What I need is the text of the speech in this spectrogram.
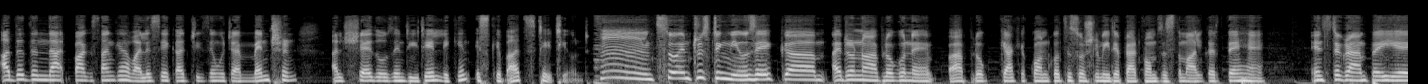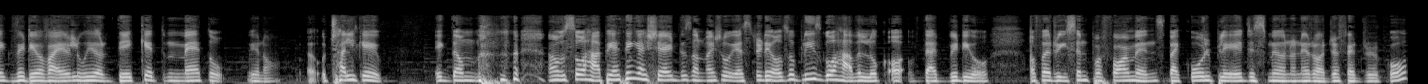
अदर दिन दैट पाकिस्तान के हवाले से एक आध चीज़ें विच आई मेंशन लेकिन इसके बाद stay tuned. Hmm, एक आई डोंट नो आप लोगों ने आप लोग क्या क्या कौन कौन से सोशल मीडिया प्लेटफॉर्म्स इस्तेमाल करते हैं। इंस्टाग्राम पे ये एक वीडियो वायरल हुई और देख के मैं तो यू नो उछल के एकदम I was so happy I think I shared this on my show yesterday also please go have a look of that video of a recent performance by Coldplay जिसमें उन्होंने रॉजर फेडरर को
